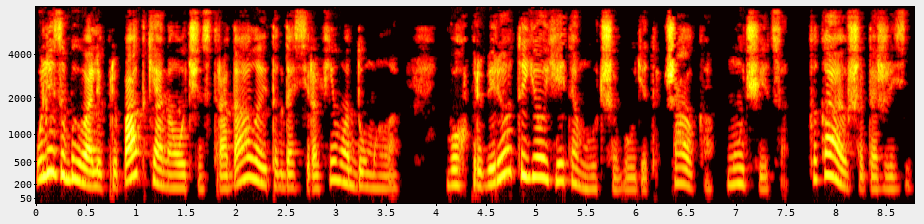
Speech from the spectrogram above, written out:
У Лизы бывали припадки, она очень страдала, и тогда Серафима думала, Бог приберет ее, ей там лучше будет. Жалко, мучается. Какая уж эта жизнь.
